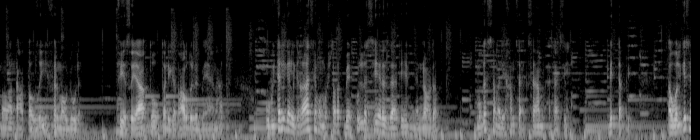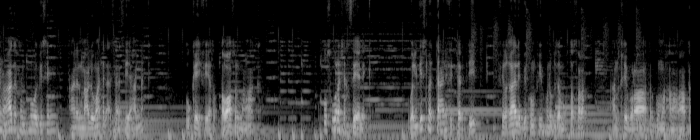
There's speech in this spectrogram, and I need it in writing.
مواقع التوظيف الموجودة في صياغته وطريقة عرضه للبيانات وبتلقى القاسم المشترك بين كل السير الذاتية من النوع ده مقسمة لخمسة أقسام أساسية. بالتقريب أول قسم عادة هو قسم عن المعلومات الأساسية عنك وكيفية التواصل معك وصورة شخصية لك. والقسم الثاني في الترتيب في الغالب بيكون فيه نبذة مختصرة عن خبراتك ومهاراتك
